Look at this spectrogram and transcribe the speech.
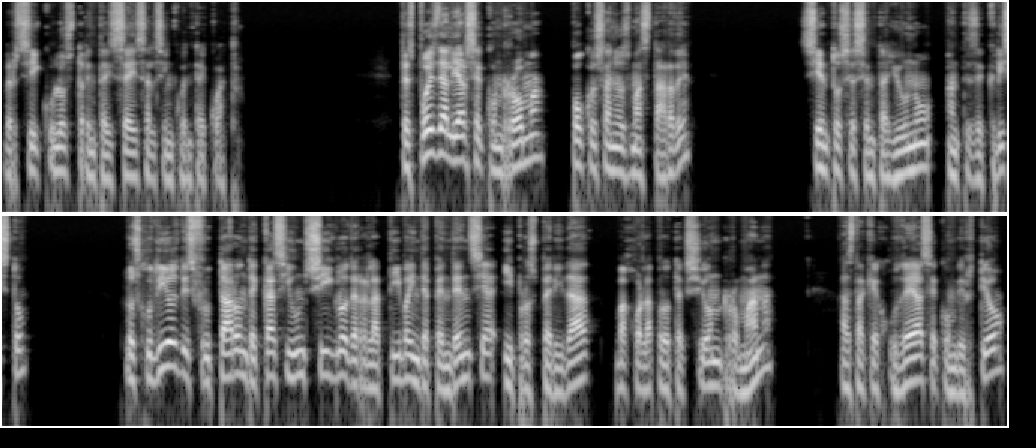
versículos 36 al 54. Después de aliarse con Roma, pocos años más tarde, 161 a.C., los judíos disfrutaron de casi un siglo de relativa independencia y prosperidad bajo la protección romana, hasta que Judea se convirtió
